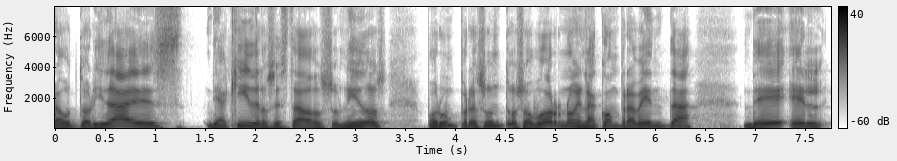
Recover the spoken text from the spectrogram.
autoridades de aquí, de los Estados Unidos, por un presunto soborno en la compra-venta de el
